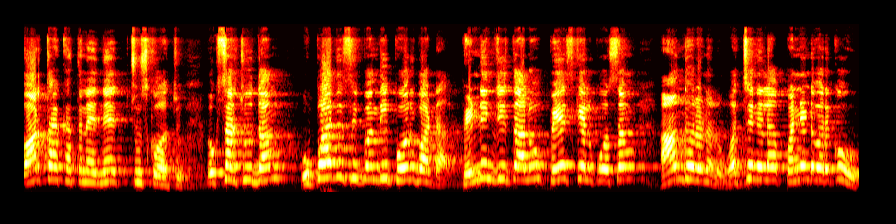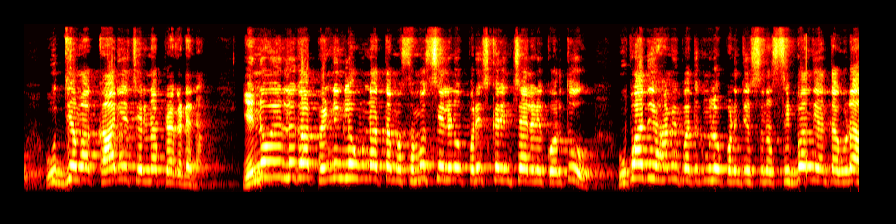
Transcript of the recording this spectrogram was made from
వార్తా కథనే చూసుకోవచ్చు. ఒకసారి చూద్దాం. ఉపాధి సిబ్బంది పోరుబాట. పెండింగ్ జీతాలు పే స్కేల్ కోసం ఆందోళనలు. వచ్చే నెల పన్నెండు వరకు ఉద్యమ కార్యాచరణ ప్రకటన. ఎన్నో ఏళ్ళుగా పెండింగ్లో ఉన్న తమ సమస్యలను పరిష్కరించాలని కోరుతూ ఉపాధి హామీ పథకంలో పనిచేస్తున్న సిబ్బంది అంతా కూడా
